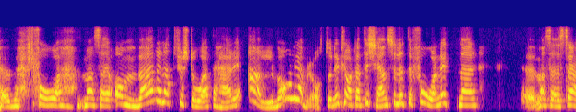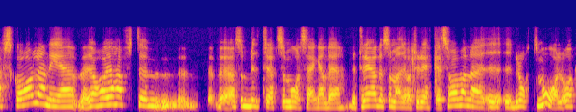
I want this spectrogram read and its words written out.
eh, få man säger, omvärlden att förstå att det här är allvarliga brott. Och det är klart att det känns lite fånigt när eh, man säger straffskalan är... Jag har ju haft alltså biträtt som målsägande beträde som man gör till rättighetshavarna i, i brottmål. Och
